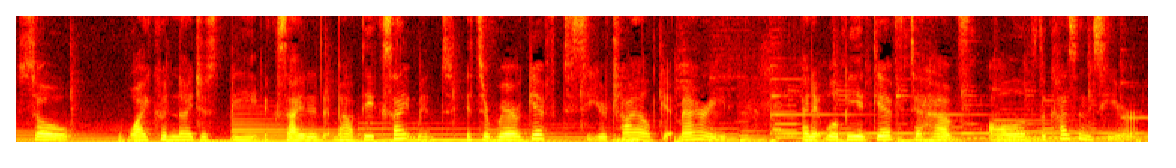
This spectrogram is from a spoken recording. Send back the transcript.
So, why couldn't I just be excited about the excitement? It's a rare gift to see your child get married, and it will be a gift to have all of the cousins here.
